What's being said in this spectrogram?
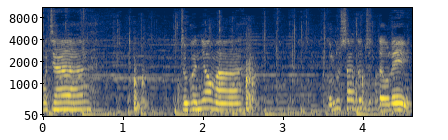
我家做个鸟吗？公路上都知道嘞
